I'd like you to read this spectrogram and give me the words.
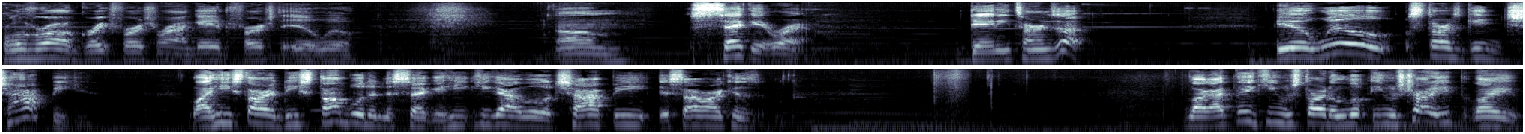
Overall, great first round. Gave first to Ill Will. Um, second round, Danny turns up. Ill Will starts getting choppy. Like he started, he stumbled in the second. He he got a little choppy. It sounded like his, like I think he was starting to look. He was trying to get like,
